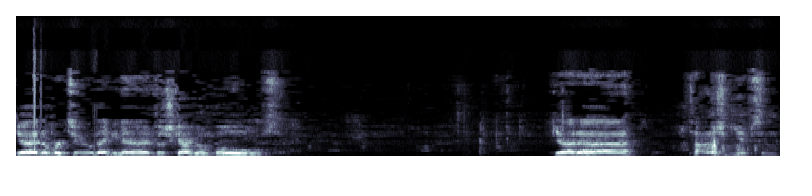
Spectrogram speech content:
Got number 299 for the Chicago Bulls. Got uh, Taj Gibson.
